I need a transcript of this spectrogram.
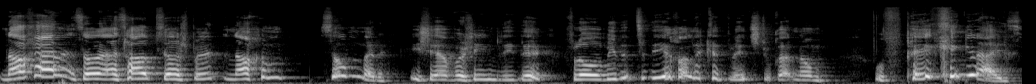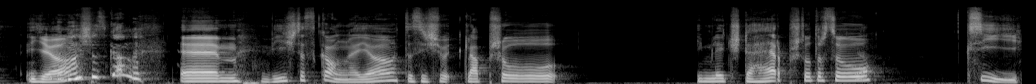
Nachher, so ein halbes Jahr später, nach dem Sommer, ist ja wahrscheinlich der Flo wieder zu dir gekommen willst du gerade noch auf Peking reisen? Ja. Wie ist das gegangen? Ähm, wie ist das gegangen? Ja, das ist, glaube schon im letzten Herbst oder so gsi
